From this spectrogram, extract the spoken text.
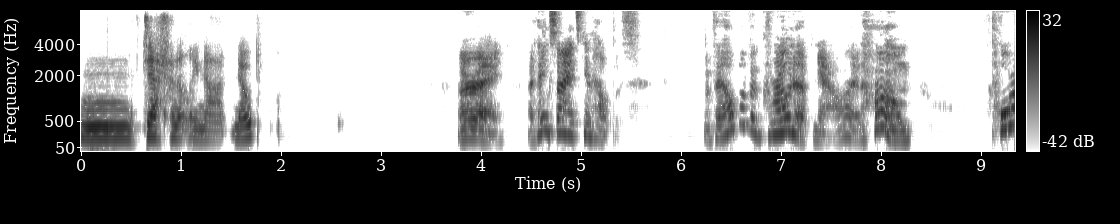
Mm, definitely not. Nope. All right. I think science can help us. With the help of a grown up now at home, Pour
